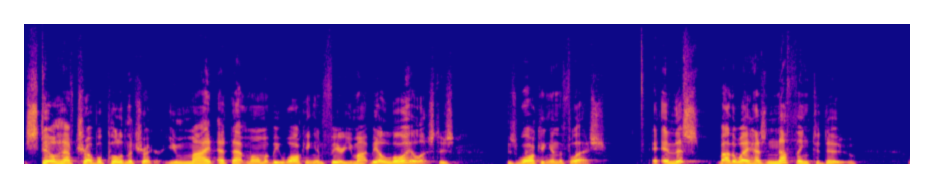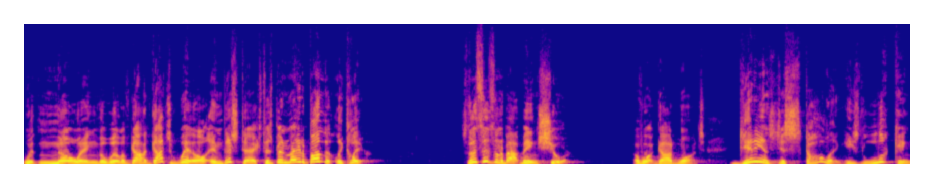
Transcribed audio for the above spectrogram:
Still have trouble pulling the trigger. You might at that moment be walking in fear. You might be a loyalist who's, who's walking in the flesh. And this, by the way, has nothing to do with knowing the will of God. God's will in this text has been made abundantly clear. So this isn't about being sure of what God wants. Gideon's just stalling. He's looking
